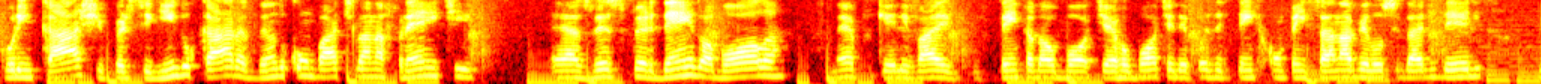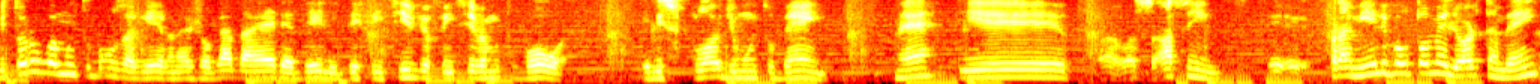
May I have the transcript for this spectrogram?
por encaixe, perseguindo o cara, dando combate lá na frente, é, às vezes perdendo a bola né? Porque ele vai, tenta dar o bote, erra o bote, e depois ele tem que compensar na velocidade dele. Vitor Hugo é muito bom zagueiro, né? Jogada aérea dele, defensiva e ofensiva é muito boa. Ele explode muito bem, né? E assim, para mim ele voltou melhor também.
